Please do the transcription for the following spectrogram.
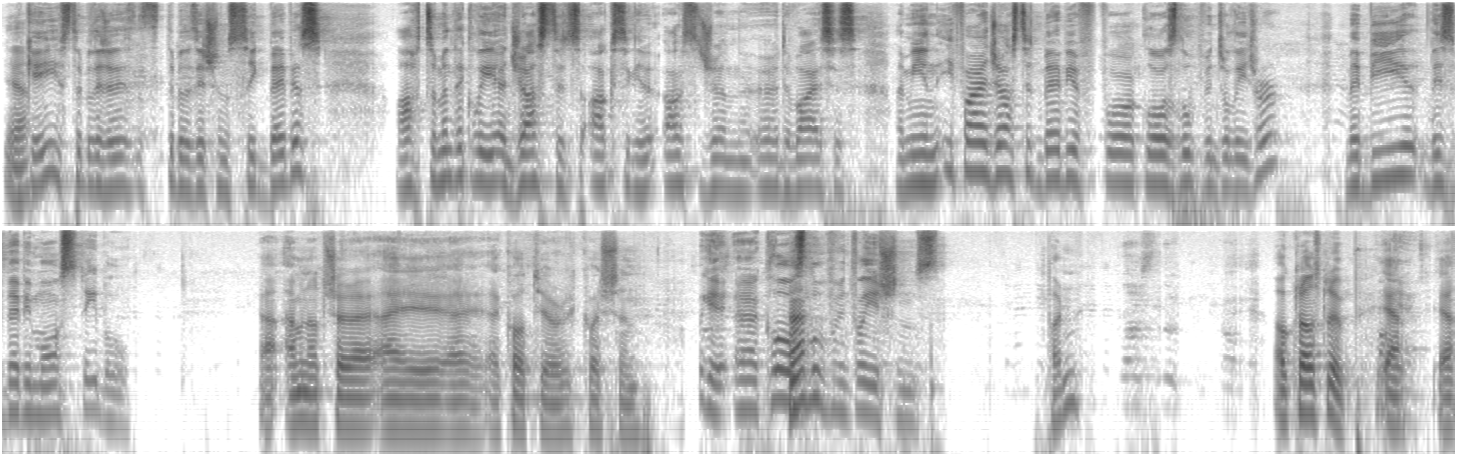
yeah. okay, stabilization, stabilization sick babies, automatically adjusted oxygen, oxygen uh, devices. I mean, if I adjusted baby for closed loop ventilator, maybe this baby more stable. Uh, I'm not sure I, I, I, caught your question. Okay, uh, closed huh? loop ventilations. Pardon? Closed loop. Oh, closed loop. Yeah, Okay. yeah,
